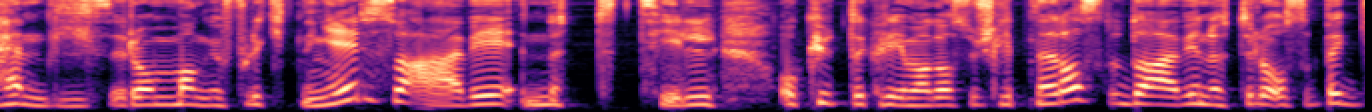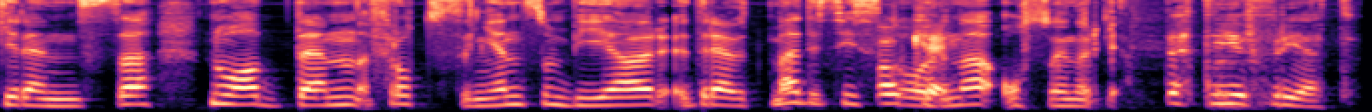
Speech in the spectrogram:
hendelser og mange flyktninger, så er vi nødt til å kutte klimagassutslippene raskt. og Da er vi nødt til å også begrense noe av den fråtsingen som vi har drevet med de siste okay. årene, også i Norge. Dette gir frihet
